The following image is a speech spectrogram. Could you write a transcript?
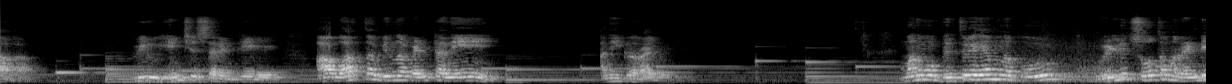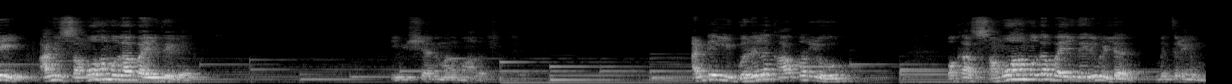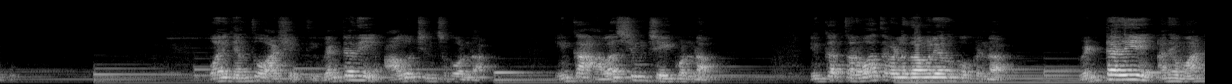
వీరు ఏం చేశారంటే ఆ వార్త విన్న వెంటనే అని ఇక్కడ రాయబడింది. మనము బెత్లెహేమునకు వెళ్ళి చూతమ రండి అని సమూహముగా బయలుదేరారు. విషయాన్ని మనం ఆలోచించాలి. అంటే ఈ గొర్రెల కాపర్లు ఒక సమూహముగా బయలుదేరి వెళ్ళారు బెత్లెహేముకు. వారికి ఎంతో ఆసక్తి. వెంటనే ఆలోచించకుండా ఇంకా ఆలస్యం చేయకుండా ఇంకా తర్వాత వెళదామలే అనుకోకుండా వెంటనే అనే మాట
